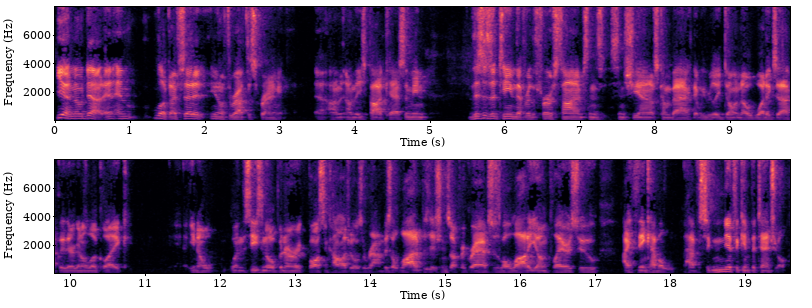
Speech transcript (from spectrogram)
Yeah, no doubt. And, and look, I've said it, you know, throughout the spring uh, on, on these podcasts. I mean, this is a team that for the first time since since Schiano's come back that we really don't know what exactly they're going to look like. You know, when the season opener at Boston College rolls around, there's a lot of positions up for grabs. There's a lot of young players who I think have a have significant potential.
